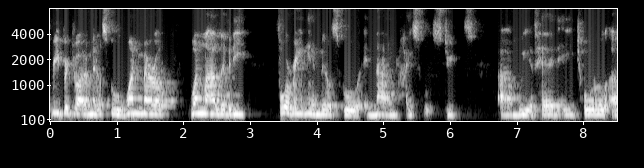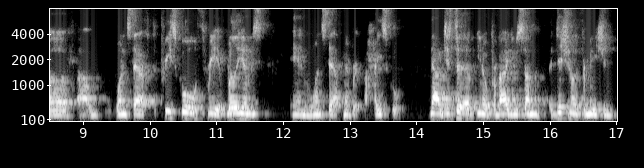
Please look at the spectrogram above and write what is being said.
three Bridgewater Middle School, one Merrill, one LaLiberte, four Raynham Middle School, and nine high school students. Um, we have had a total of uh, one staff at the preschool, three at Williams, and one staff member at the high school. Now, just to you know provide you some additional information,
